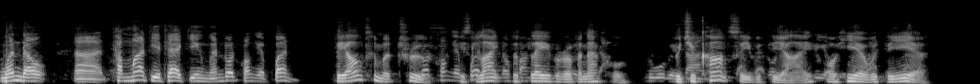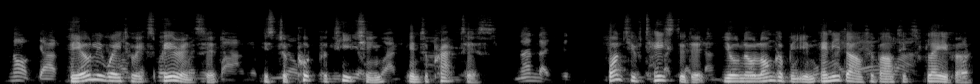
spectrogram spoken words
Uh, the ultimate truth is like the flavor of an apple, which you can't see with the eye or hear with the ear. The only way to experience it is to put the teaching into practice. Once you've tasted it, you'll no longer be in any doubt about its flavor,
